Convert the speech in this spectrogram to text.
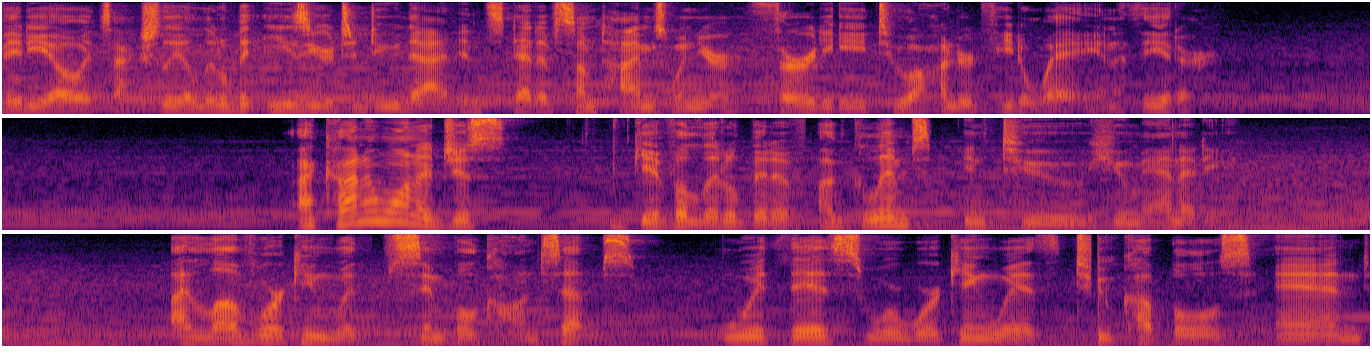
video, it's actually a little bit easier to do that instead of sometimes when you're 30 to 100 feet away in a theater. I kind of want to just give a little bit of a glimpse into humanity. I love working with simple concepts. With this, we're working with two couples, and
